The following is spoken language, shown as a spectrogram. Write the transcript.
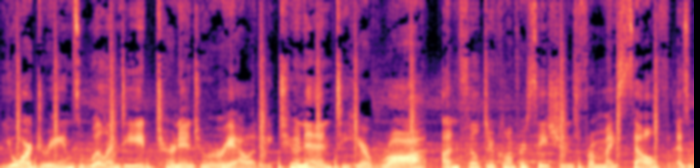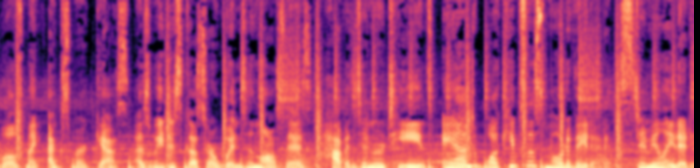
your dreams will indeed turn into a reality. Tune in to hear raw, unfiltered conversations from myself as well as my expert guests as we discuss our wins and losses, habits and routines, and what keeps us motivated, stimulated,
